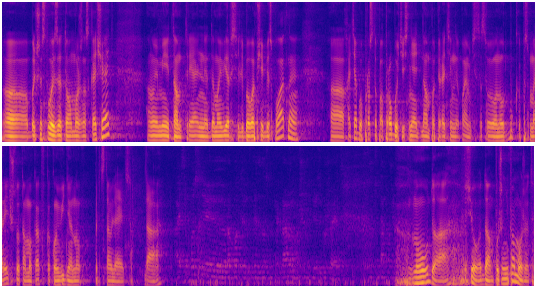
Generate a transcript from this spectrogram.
большинство из этого можно скачать. Оно имеет там триальные демоверсии, либо вообще бесплатные. А, хотя бы просто попробуйте снять дамп оперативной памяти со своего ноутбука и посмотреть, что там и как, в каком виде оно представляется. Да. А? Ну да, все, дамп уже не поможет.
